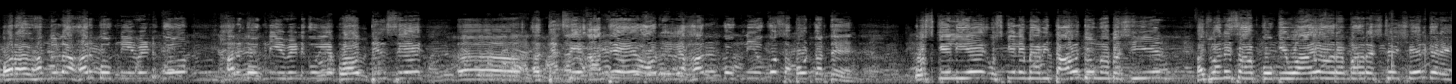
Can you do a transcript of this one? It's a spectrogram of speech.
और अल्हम्दुलिल्लाह हर कोकनी इवेंट को हर कोकनी इवेंट को ये बहुत दिल से आ, दिल से आते हैं और ये हर कोकनियों को सपोर्ट करते हैं। उसके लिए उसके लिए मैं अभी दावत दूँगा बशीर हजवानी साहब को कि वो आए और हमारा स्टेज शेयर करें।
